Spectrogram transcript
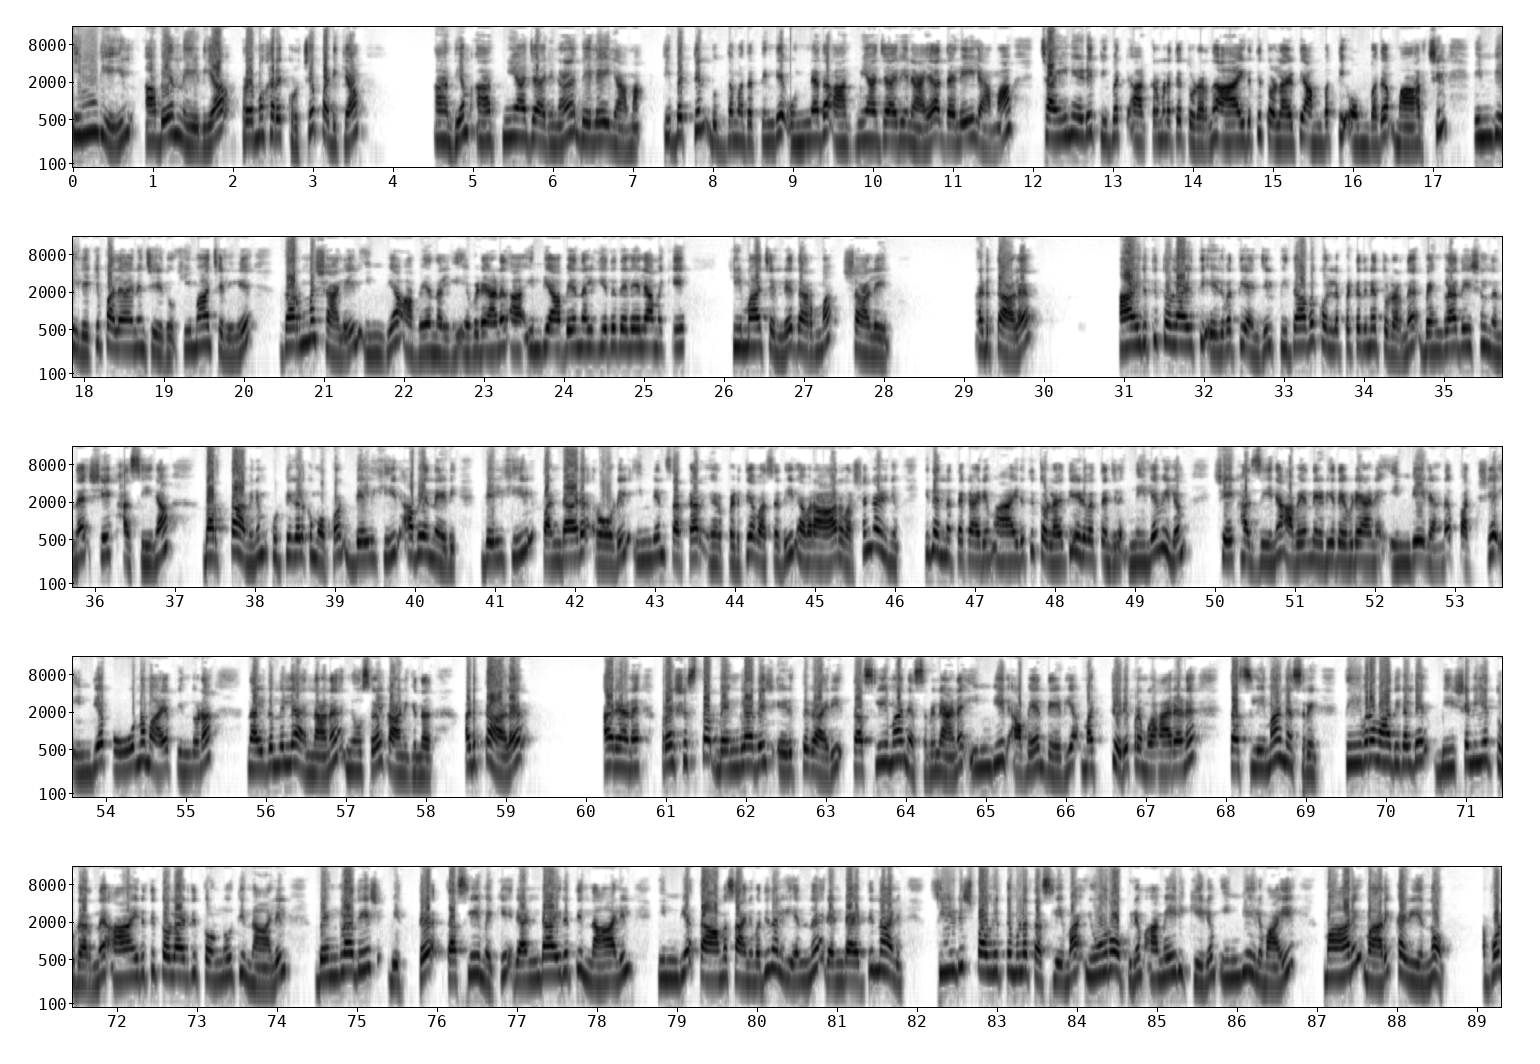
ഇന്ത്യയിൽ അഭയം നേടിയ പ്രമുഖരെ കുറിച്ച് പഠിക്കാം. ആദ്യം ആത്മീയാചാര്യനായ ദലൈലാമ. ടിബറ്റൻ ബുദ്ധമതത്തിന്റെ ഉന്നത ആത്മീയാചാര്യനായ ദലൈലാമ ചൈനയുടെ ടിബറ്റ് ആക്രമണത്തെ തുടർന്ന് ആയിരത്തി തൊള്ളായിരത്തി അമ്പത്തി ഒമ്പത് മാർച്ചിൽ ഇന്ത്യയിലേക്ക് പലായനം ചെയ്തു. ഹിമാചലിലെ ധർമ്മശാലയിൽ ഇന്ത്യ അഭയം നൽകി. എവിടെയാണ് ഇന്ത്യ അഭയം നൽകിയത് ദലൈലാമയ്ക്ക്? ഹിമാചലിലെ ധർമ്മശാലയിൽ. അടുത്ത ആൾ. ആയിരത്തി തൊള്ളായിരത്തി എഴുപത്തി അഞ്ചിൽ പിതാവ് കൊല്ലപ്പെട്ടതിനെ തുടർന്ന് ബംഗ്ലാദേശിൽ നിന്ന് ഷെയ്ഖ് ഹസീന ഭർത്താവിനും കുട്ടികൾക്കുമൊപ്പം ഡൽഹിയിൽ അഭയം നേടി. ഡൽഹിയിൽ പണ്ടാര റോഡിൽ ഇന്ത്യൻ സർക്കാർ ഏർപ്പെടുത്തിയ വസതിയിൽ അവർ ആറ് വർഷം കഴിഞ്ഞു. ഇതെന്നത്തെ കാര്യം? ആയിരത്തി തൊള്ളായിരത്തി എഴുപത്തി അഞ്ചിൽ നിലവിലും ഷെയ്ഖ് ഹസീന അഭയം നേടിയത് എവിടെയാണ്? ഇന്ത്യയിലാണ്. പക്ഷേ ഇന്ത്യ പൂർണമായ പിന്തുണ നൽകുന്നില്ല എന്നാണ് ന്യൂസുകൾ കാണിക്കുന്നത്. അടുത്ത ആൾ ആരാണ്? പ്രശസ്ത ബംഗ്ലാദേശ് എഴുത്തുകാരി തസ്ലീമ നസറിനാണ് ഇന്ത്യയിൽ അഭയം തേടിയ മറ്റൊരു പ്രമുഖ. ആരാണ്? തസ്ലീമ നസ്റിൻ. തീവ്രവാദികളുടെ ഭീഷണിയെ തുടർന്ന് ആയിരത്തി തൊള്ളായിരത്തി തൊണ്ണൂറ്റി നാലിൽ ബംഗ്ലാദേശ് വിട്ട് തസ്ലീമയ്ക്ക് രണ്ടായിരത്തി നാലിൽ ഇന്ത്യ താമസാനുമതി നൽകി. എന്ന് രണ്ടായിരത്തി നാലിൽ സ്വീഡിഷ് പൗരത്വമുള്ള തസ്ലീമ യൂറോപ്പിലും അമേരിക്കയിലും ഇന്ത്യയിലുമായി മാറി മാറി കഴിയുന്നു. അപ്പോൾ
